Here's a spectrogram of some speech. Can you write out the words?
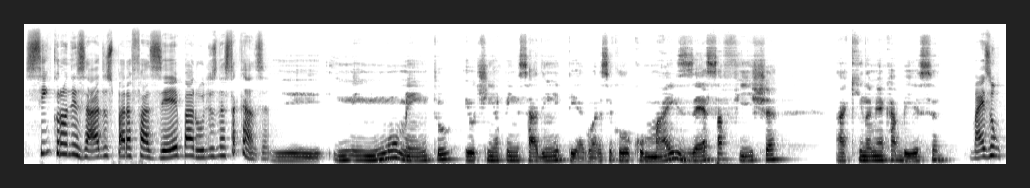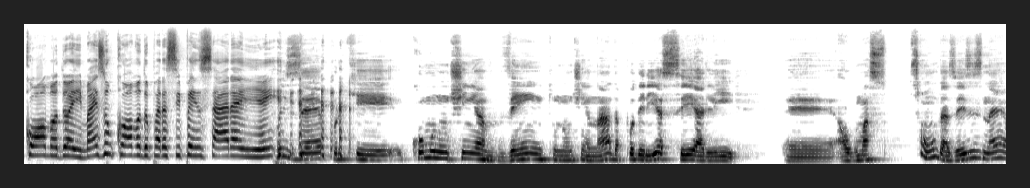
sincronizados para fazer barulhos nessa casa. E em nenhum momento eu tinha pensado em ET. Agora você colocou mais essa ficha aqui na minha cabeça. Mais um cômodo aí, mais um cômodo para se pensar aí, hein? Pois é, porque como não tinha vento, não tinha nada, poderia ser ali é, algumas sonda, às vezes, né,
